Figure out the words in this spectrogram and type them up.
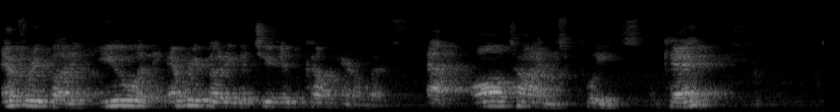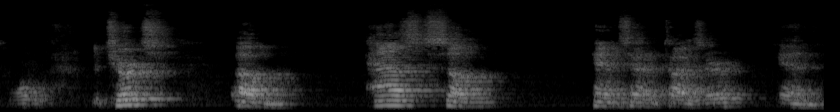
everybody, you and everybody that you didn't come here with at all times, please. Okay? The church um, has some hand sanitizer and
